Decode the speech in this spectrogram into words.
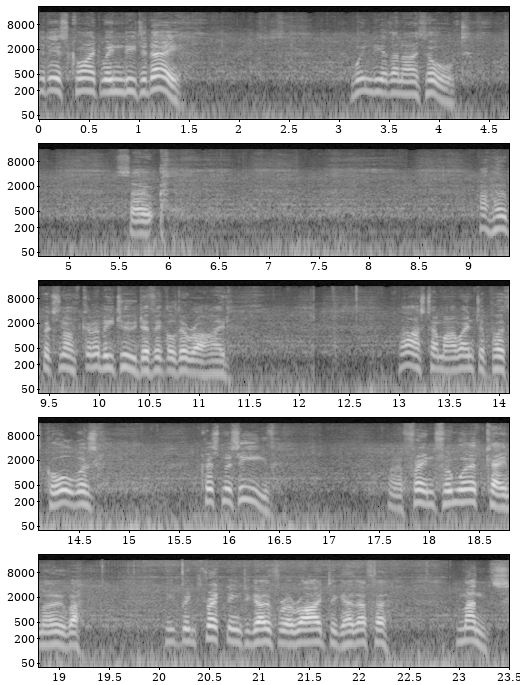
it is quite windy today, windier than I thought. So I hope it's not going to be too difficult to ride. Last time I went to Porthcawl was Christmas Eve when a friend from work came over. He'd been threatening to go for a ride together for months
